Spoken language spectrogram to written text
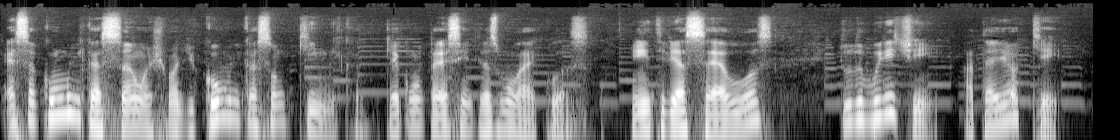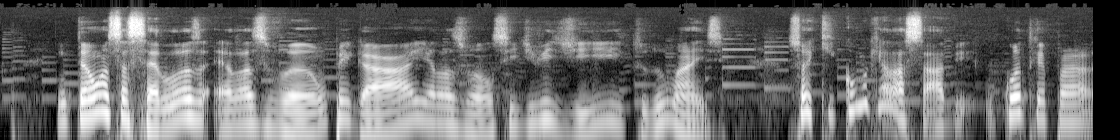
Essa comunicação é chamada de comunicação química, que acontece entre as moléculas, entre as células, tudo bonitinho, até aí ok. Então essas células elas vão pegar e elas vão se dividir e tudo mais. Só que como que ela sabe o quanto que é para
